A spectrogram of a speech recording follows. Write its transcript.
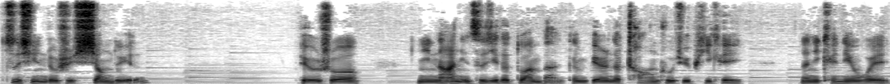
自信都是相对的。比如说，你拿你自己的短板跟别人的长处去 PK，那你肯定会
